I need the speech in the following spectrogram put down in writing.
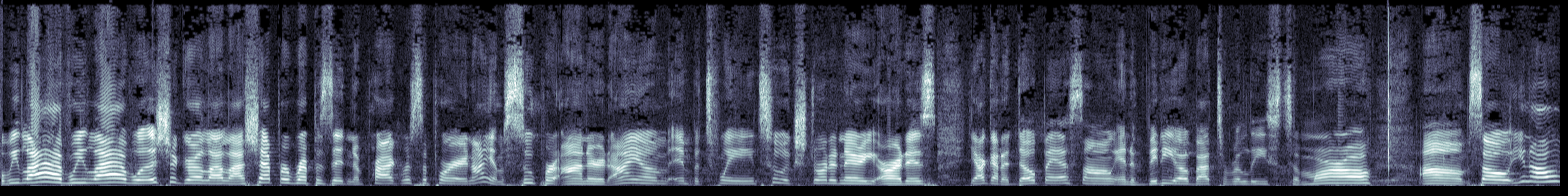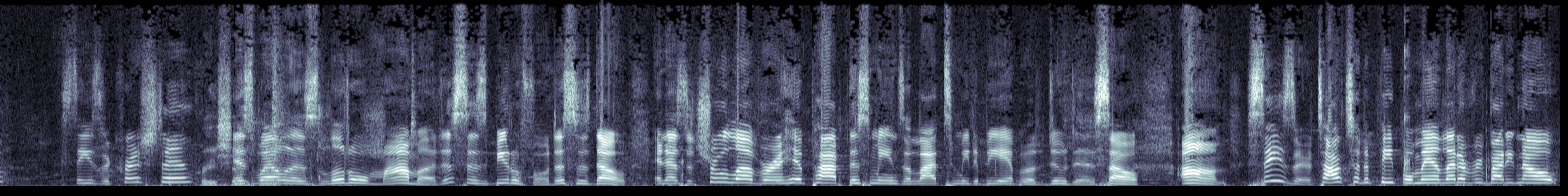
We live, we live. Well, it's your girl Lalaa Shepard representing the Progress Report, and I am super honored. I am in between two extraordinary artists. Y'all got a dope ass song and a video about to release tomorrow. Um, so you know, Ceasar Christian Appreciate as well that. as Little Mama. This is beautiful. This is dope. And as a true lover of hip hop, this means a lot to me to be able to do this. So, um, Ceasar, talk to the people, man. Let everybody know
